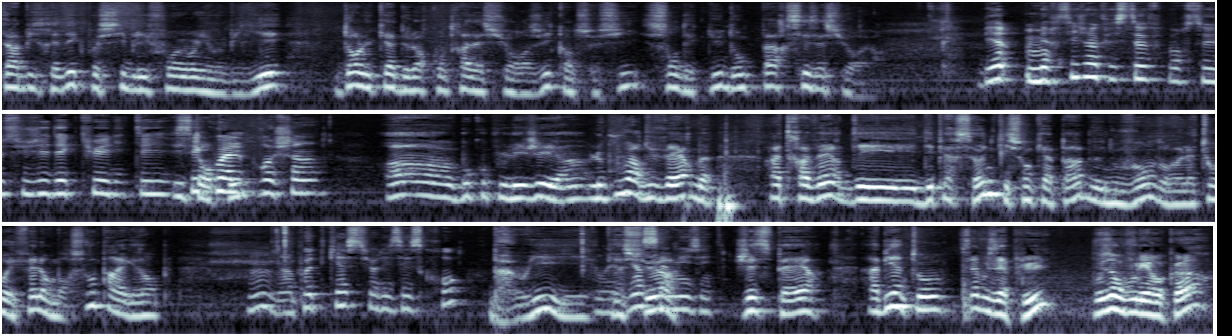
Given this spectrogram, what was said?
d'arbitrer dès que possible les fonds immobiliers dans le cadre de leur contrat d'assurance vie quand ceux-ci sont détenus donc par ces assureurs. Bien, merci Jean-Christophe pour ce sujet d'actualité. C'est quoi prie. le prochain? Ah, beaucoup plus léger, hein. le pouvoir du verbe à travers des, des personnes qui sont capables de nous vendre la tour Eiffel en morceaux par exemple. Hmm, Un podcast sur les escrocs? Bah oui, On va bien bien sûr. s'amuser. J'espère. À bientôt. Ça vous a plu? Vous en voulez encore?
